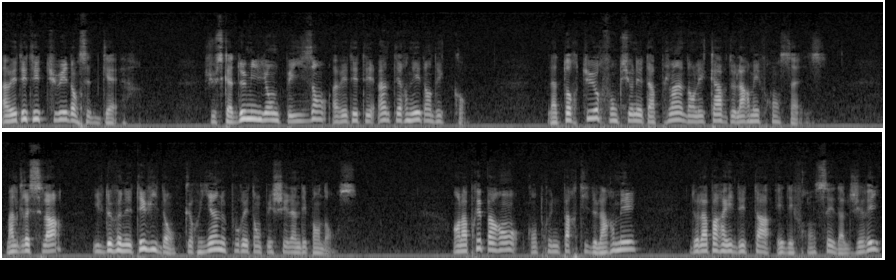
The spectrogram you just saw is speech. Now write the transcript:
avaient été tués dans cette guerre. Jusqu'à deux millions de paysans avaient été internés dans des camps. La torture fonctionnait à plein dans les caves de l'armée française. Malgré cela, il devenait évident que rien ne pourrait empêcher l'indépendance. En la préparant contre une partie de l'armée, de l'appareil d'État et des Français d'Algérie,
